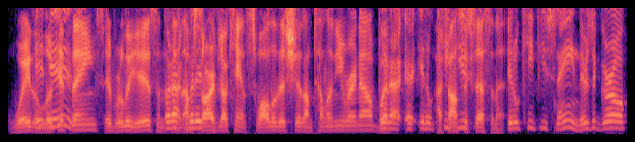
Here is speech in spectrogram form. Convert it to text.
way to It look at things. It really is. And, But I- and I'm but it- sorry if y'all can't swallow this shit. I'm telling you right now, but, but uh, it'll I found you, success in it. It'll keep you sane. There's a girl.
